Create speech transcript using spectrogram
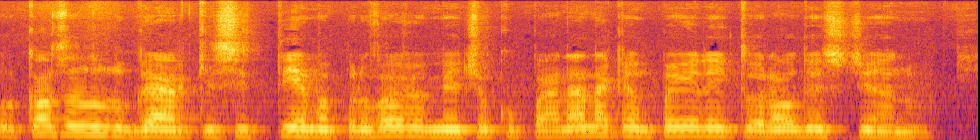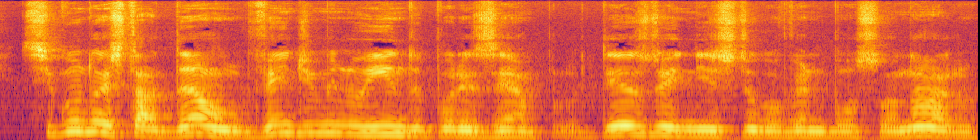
por causa do lugar que esse tema provavelmente ocupará na campanha eleitoral deste ano. Segundo o Estadão, vem diminuindo, por exemplo, desde o início do governo Bolsonaro,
